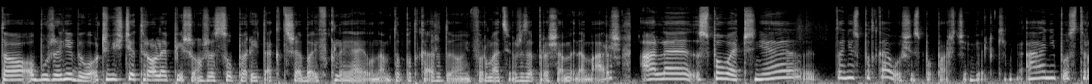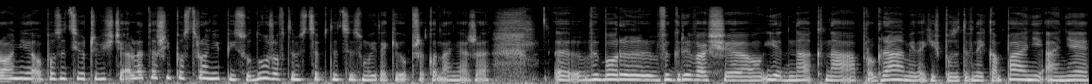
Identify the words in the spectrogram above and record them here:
to oburzenie było. Oczywiście trole piszą, że super i tak trzeba i wklejają nam to pod każdą informacją, że zapraszamy na marsz, ale społecznie to nie spotkało się z poparciem wielkim. Ani po stronie opozycji oczywiście, ale też i po stronie PiSu. Dużo w tym sceptycyzmu i takiego przekonania, że e, wybory wygrywa się jednak na programie, na jakiejś pozytywnej kampanii, a nie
